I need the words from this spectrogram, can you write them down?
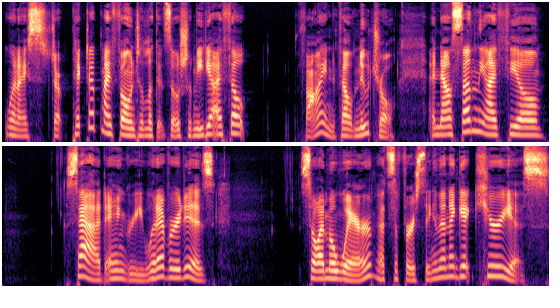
When I st- picked up my phone to look at social media, I felt fine, felt neutral. And now suddenly I feel sad, angry, whatever it is. So I'm aware, that's the first thing. And then I get curious.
